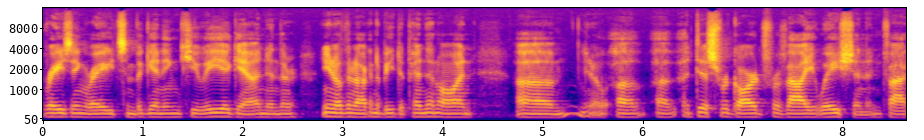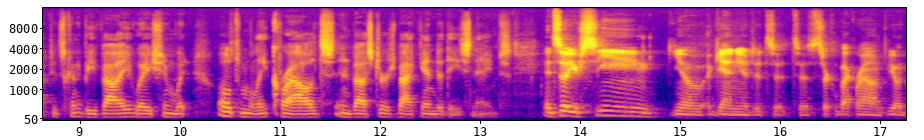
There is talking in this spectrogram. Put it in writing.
raising rates and beginning QE again. And they're, you know, they're not going to be dependent on, um, you know, a, a, a, disregard for valuation. In fact, it's going to be valuation which ultimately crowds investors back into these names. And so you're seeing, you know, again, you know, to, to, to circle back around, you know,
